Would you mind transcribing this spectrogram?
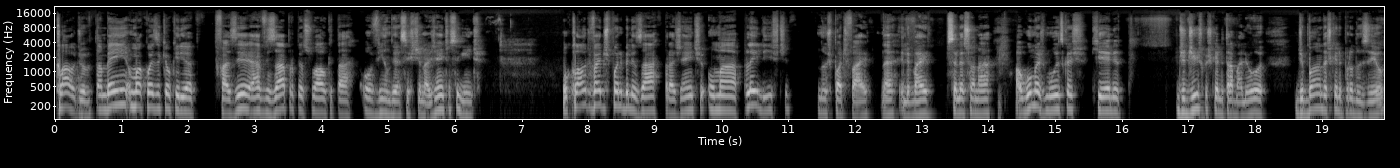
Cláudio, também uma coisa que eu queria fazer é avisar para o pessoal que está ouvindo e assistindo a gente o seguinte: o Cláudio vai disponibilizar para a gente uma playlist no Spotify, né? Ele vai selecionar algumas músicas que ele de discos que ele trabalhou, de bandas que ele produziu,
